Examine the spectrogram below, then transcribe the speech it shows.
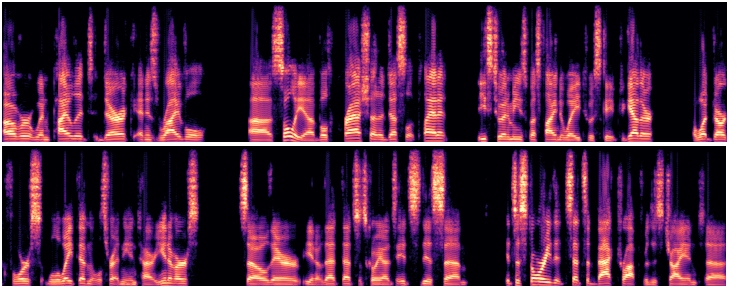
however when pilot derek and his rival uh, solia both crash on a desolate planet these two enemies must find a way to escape together what dark force will await them that will threaten the entire universe. So they're, you know, that that's what's going on. It's, it's this, um, it's a story that sets a backdrop for this giant uh,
